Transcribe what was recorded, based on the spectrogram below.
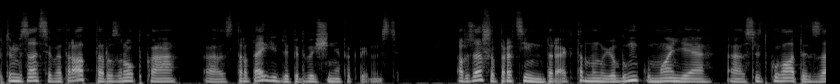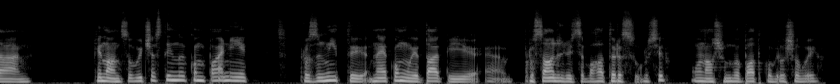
оптимізація витрат та розробка е, стратегій для підвищення ефективності. А вже ж операційний директор, на мою думку, має е, слідкувати за фінансовою частиною компанії, розуміти, на якому етапі е, просаджується багато ресурсів, у нашому випадку грошових,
